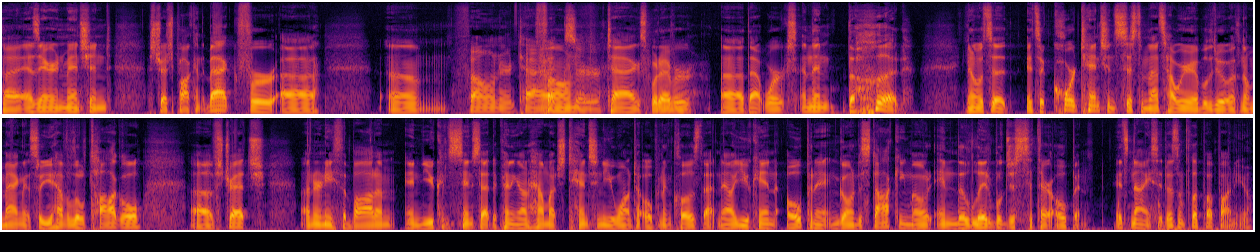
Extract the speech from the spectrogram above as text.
Uh, as Aaron mentioned, stretch pocket in the back for uh, um, phone or tags phone, or tags, whatever uh, that works. And then the hood. You know, it's a it's a core tension system. That's how we were able to do it with no magnet. So you have a little toggle of stretch underneath the bottom, and you can cinch that depending on how much tension you want to open and close that. Now you can open it and go into stocking mode, and the lid will just sit there open. It's nice. It doesn't flip up on you.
